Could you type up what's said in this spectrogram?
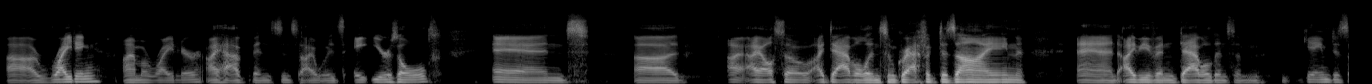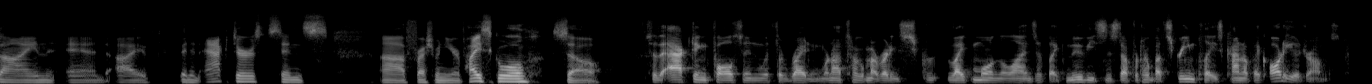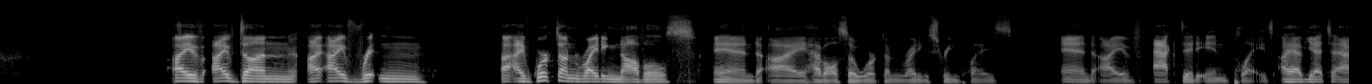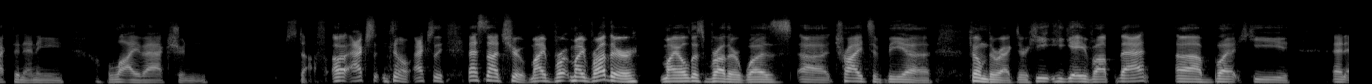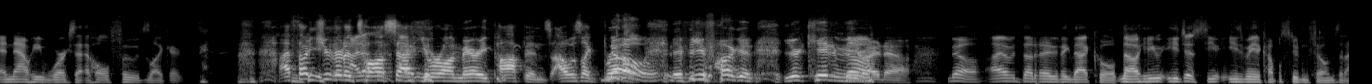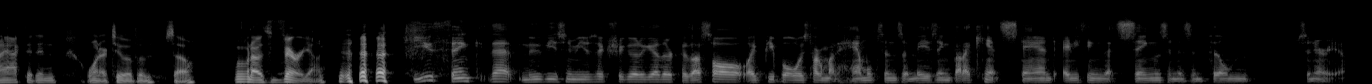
uh, writing. I'm a writer. I have been since I was eight years old, and uh, I, I also I dabble in some graphic design, and I've even dabbled in some game design, and I've been an actor since uh, freshman year of high school. So So the acting falls in with the writing. We're not talking about writing sc- like more on the lines of like movies and stuff. We're talking about screenplays, kind of like audio dramas. I've I've done I, I've written I've worked on writing novels and I have also worked on writing screenplays and I've acted in plays. I have yet to act in any live action stuff. Uh, actually, no, actually, that's not true. My bro- my brother, my oldest brother, was uh, tried to be a film director. He he gave up that, uh, but he and and now he works at Whole Foods like a I thought you were gonna toss out you were on Mary Poppins. I was like, bro, No. if you fucking, you're kidding me No. right now. No, I haven't done anything that cool. No, he he just he, he's made a couple student films and I acted in one or two of them. So when I was very young. Do you think that movies and music should go together? Because I saw like people always talking about Hamilton's amazing, but I can't stand anything that sings and is in film scenario.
